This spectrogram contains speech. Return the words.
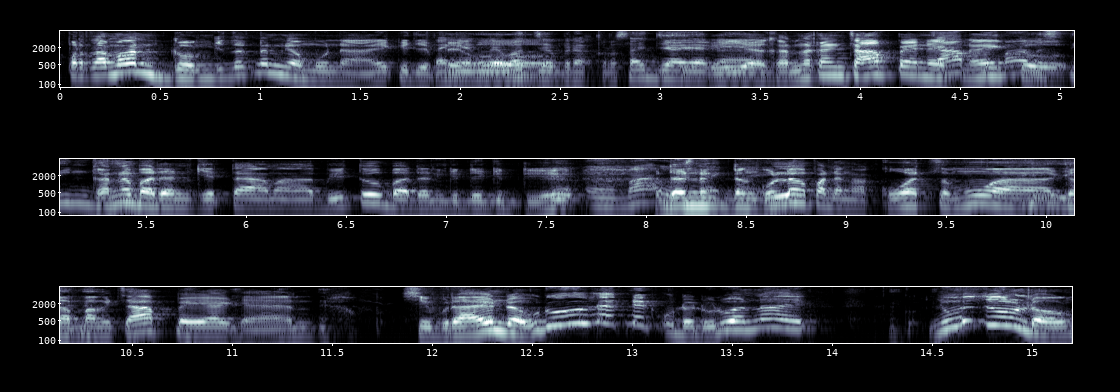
pertama kan gong kita kan nggak mau naik ke JPO. pengen lewat zebra cross aja ya kan Iya, karena kan capek naik Capek, naik tuh. tinggi Karena sih. badan kita sama Abi tuh badan gede-gede. Heeh, males dan dengkulnya pada nggak kuat semua, gampang capek ya kan. Si Brian udah udah naik naik udah duluan naik. Nyusul dong.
